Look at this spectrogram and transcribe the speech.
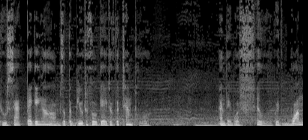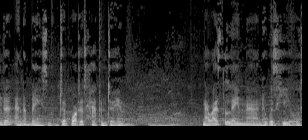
who sat begging alms at the beautiful gate of the temple. And they were filled with wonder and amazement at what had happened to him. Now as the lame man who was healed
